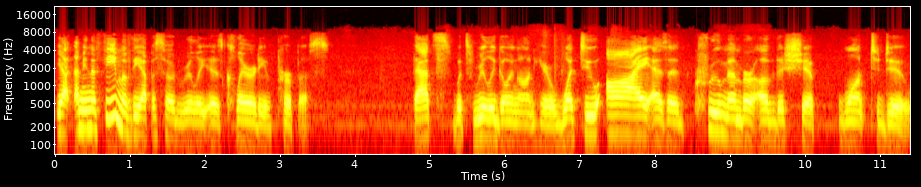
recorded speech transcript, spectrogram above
Yeah, I mean, the theme of the episode really is clarity of purpose. That's what's really going on here. What do I, as a crew member of the ship, want to do?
